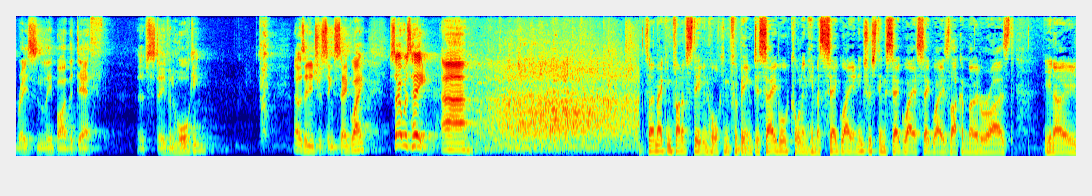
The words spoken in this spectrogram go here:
recently by the death of Stephen Hawking. That was an interesting segue. So was he. Uh... So making fun of Stephen Hawking for being disabled, calling him a Segway, an interesting Segway. A Segway is like a motorised, you know,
